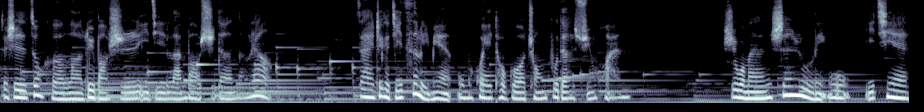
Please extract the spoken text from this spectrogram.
这是综合了绿宝石以及蓝宝石的能量。在这个级次里面，我们会透过重复的循环，使我们深入领悟一切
